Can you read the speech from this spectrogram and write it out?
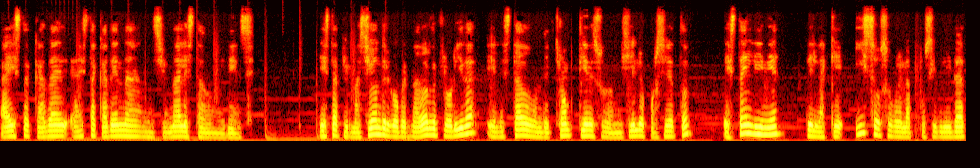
a esta, a esta cadena nacional estadounidense. Esta afirmación del gobernador de Florida, el estado donde Trump tiene su domicilio, por cierto, está en línea de la que hizo sobre la posibilidad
